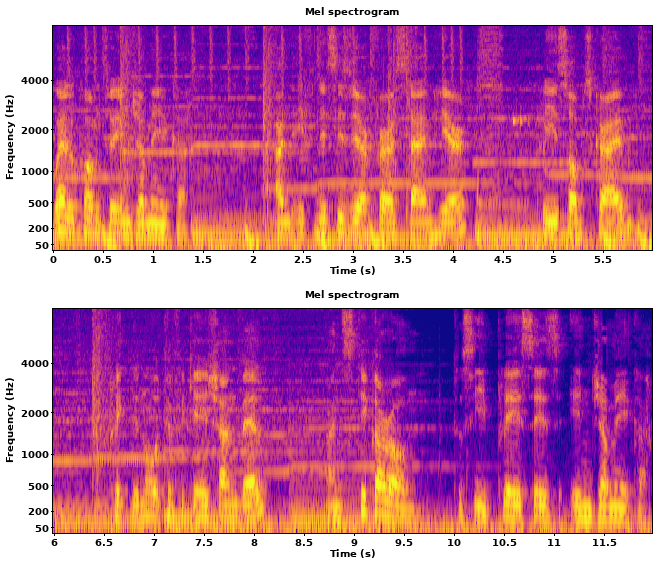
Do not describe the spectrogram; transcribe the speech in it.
Welcome to In Jamaica. And if this is your first time here, please subscribe, click the notification bell, and stick around to see places in Jamaica.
